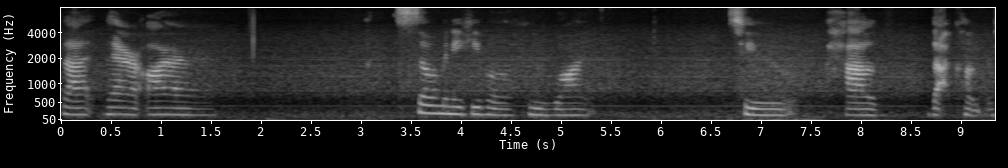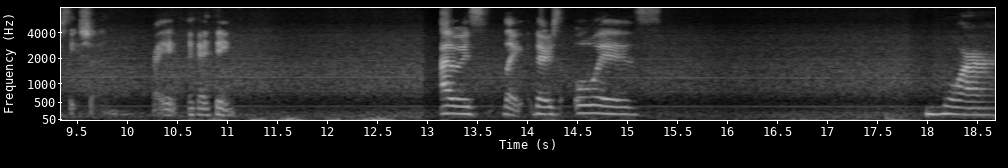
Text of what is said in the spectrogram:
that there are so many people who want to have that conversation, right? Like I think I was like there's always more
